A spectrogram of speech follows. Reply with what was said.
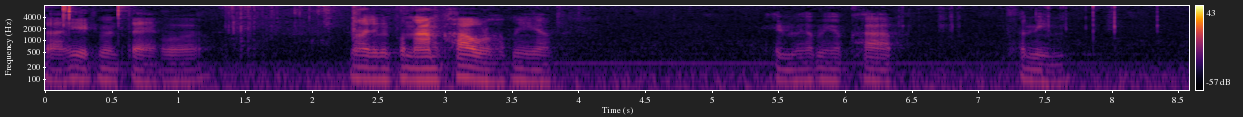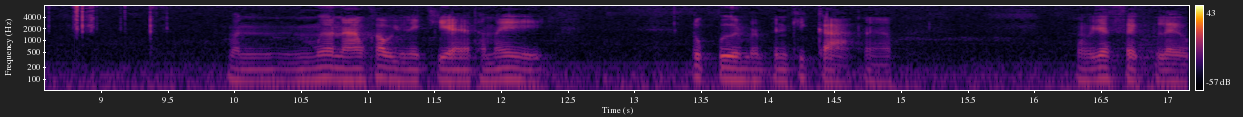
สาเหตุที่มันแตกเพราะว่าน่าจะเป็นเพราะน้ำเข้านะครับนี่ครับ เห็นไหมครับนี่ครับคาบ สนิม มันเมื่อน้ำเข้าอยู่ในเกียร์ทำให้ลูกปืนมันเป็นขี้กากนะครับ มันก็จะเสกเร็ว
